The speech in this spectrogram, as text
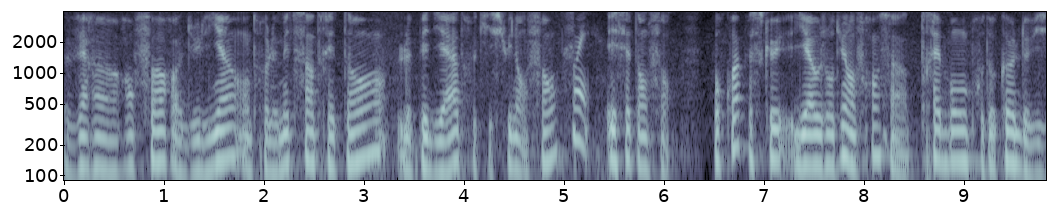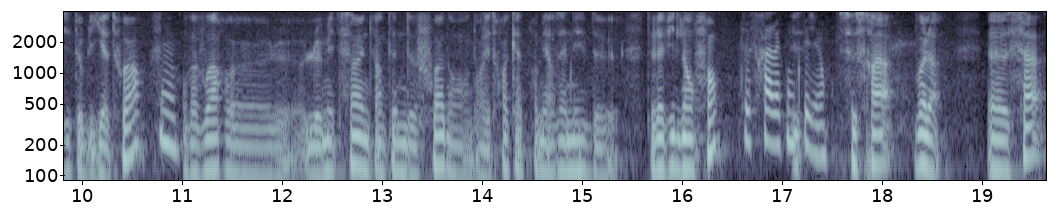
vers un renfort du lien entre le médecin traitant, le pédiatre qui suit l'enfant Oui. et cet enfant. Pourquoi? Parce qu'il y a aujourd'hui en France un très bon protocole de visite obligatoire. Mm. On va voir euh, le, le médecin une vingtaine de fois dans, dans les 3-4 premières années de, de la vie de l'enfant. Ce sera la conclusion. Ce sera, voilà, Euh, ça,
